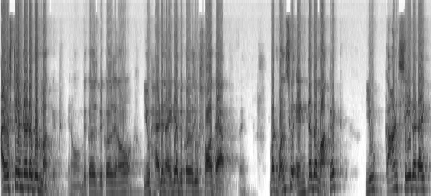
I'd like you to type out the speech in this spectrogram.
I still entered a good market, you know, because because you know you had an idea because you saw a gap, right? But once you enter the market, you can't say that I,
